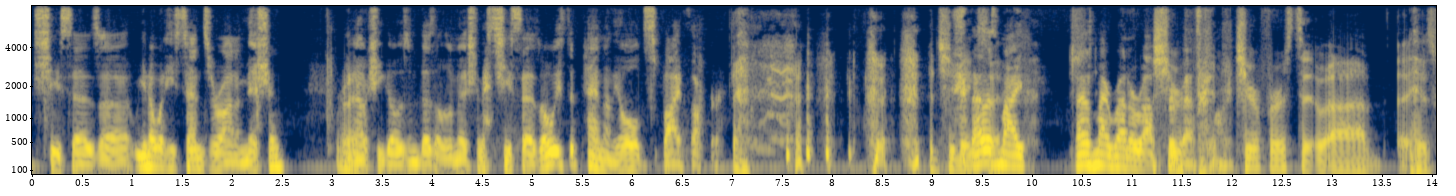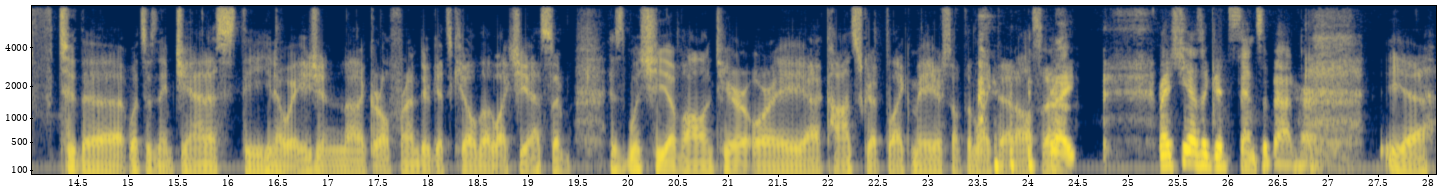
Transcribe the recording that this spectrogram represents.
she says, uh, you know, what? he sends her on a mission, Right. you know, she goes and does a little mission, and she says, "Always depend on the old spy fucker." and she makes That was a- my that was my runner up she, refer- she refers to uh, his to the what's his name Janice, the you know Asian uh, girlfriend who gets killed. Uh, like she asks him, "Is was she a volunteer or a uh, conscript like me or something like that?" Also, right, right. She has a good sense about her. Yeah,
